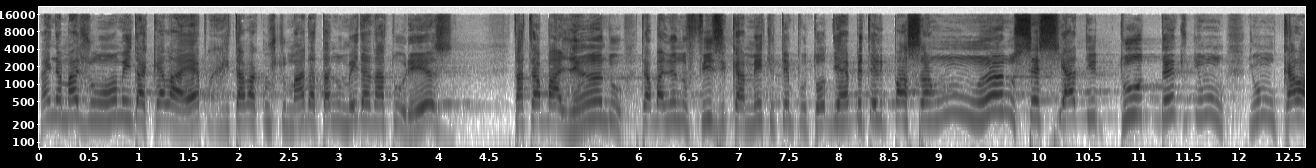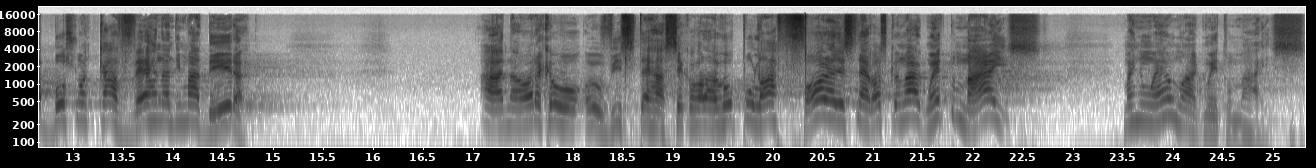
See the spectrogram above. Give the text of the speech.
Ainda mais um homem daquela época que estava acostumado a estar no meio da natureza, está trabalhando, trabalhando fisicamente o tempo todo, de repente ele passa um ano cesseado de tudo, dentro de um, de um calabouço, uma caverna de madeira. Ah, na hora que eu, eu vi esse terra seca, eu falava, vou pular fora desse negócio que eu não aguento mais. Mas não é eu não aguento mais.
